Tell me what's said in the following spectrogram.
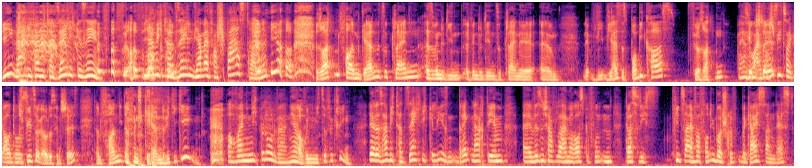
Die Nachricht habe ich tatsächlich gesehen. Die habe ich tatsächlich, die haben einfach Spaß dran, ne? Ja, Ratten fahren gern mit so kleinen, also wenn du die, wenn du denen so kleine, ähm, wie, wie heißt das, Bobbycars für Ratten Ja, so einfach Spielzeugautos. Spielzeugautos hinstellst, dann fahren die damit gern durch die Gegend, Auch wenn die nicht belohnt werden, ja. auch wenn die nichts dafür kriegen. Ja, das habe ich tatsächlich gelesen. Direkt nachdem äh, Wissenschaftler haben herausgefunden, dass du dich viel zu einfach von Überschriften begeistern lässt.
